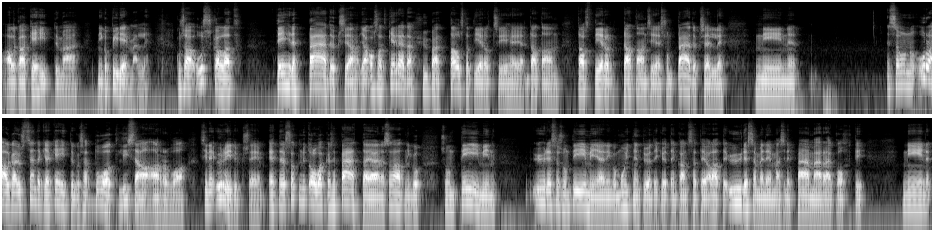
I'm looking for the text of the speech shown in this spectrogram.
alkaa kehittymään niin pidemmälle. Kun sä uskallat tehdä päätöksiä ja osaat kerätä hyvät taustatiedot siihen ja datan, taustatiedot datan siihen sun päätökselle, niin sun ura alkaa just sen takia kehittyä, kun sä tuot lisää arvoa sinne yritykseen. Että jos sä oot nyt ollut vaikka se päättäjä ja sä saat niinku sun tiimin, yhdessä sun tiimin ja niinku muiden työntekijöiden kanssa, te alatte yhdessä menemään sinne päämäärää kohti, niin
